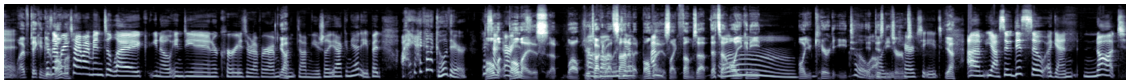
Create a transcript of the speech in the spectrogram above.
haven't. I've taken you to Because Boma. every time I'm into like you know Indian or curries or whatever, I'm Yeah. I'm, I'm usually Yak and Yeti. But I, I gotta go there. Next Boma, time- all right, Boma it's- is uh, well. You're Oh, talking about Sanaa, yeah. but Boma I'm- is like thumbs up. That's a all you can eat. All you care to eat Oh, in all Disney you terms. care to eat. Yeah. Um, yeah. So this, so again, not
